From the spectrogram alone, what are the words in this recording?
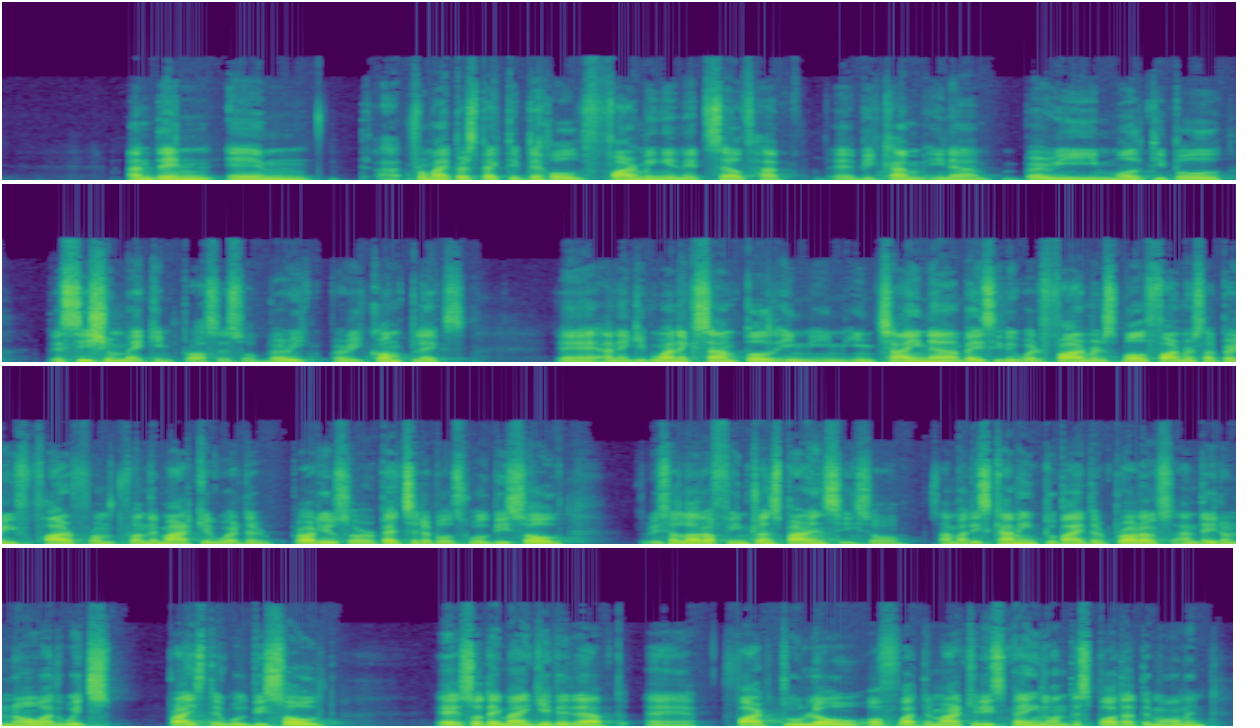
And then, um, uh, from my perspective, the whole farming in itself have uh, become in a very multiple decision making process, so very very complex. Uh, and I give one example in, in, in China, basically where farmers, small farmers, are very far from, from the market where their produce or vegetables will be sold. There is a lot of intransparency. So somebody's coming to buy their products and they don't know at which price they will be sold. Uh, so they might give it up uh, far too low of what the market is paying on the spot at the moment.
